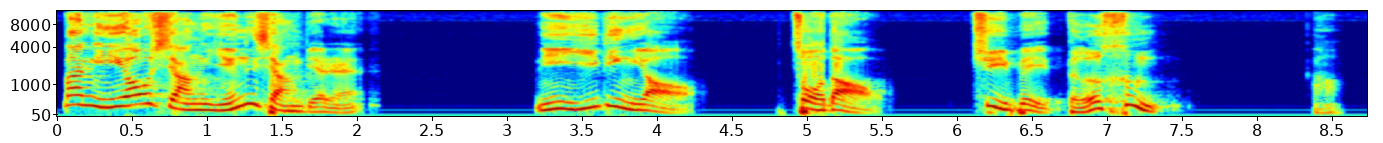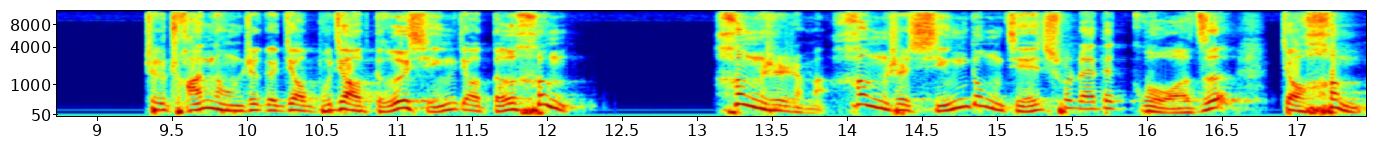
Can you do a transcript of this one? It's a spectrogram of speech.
那你要想影响别人，你一定要做到具备德行，啊，这个传统这个叫不叫德行，叫德行。横是什么？横是行动结出来的果子，叫横。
